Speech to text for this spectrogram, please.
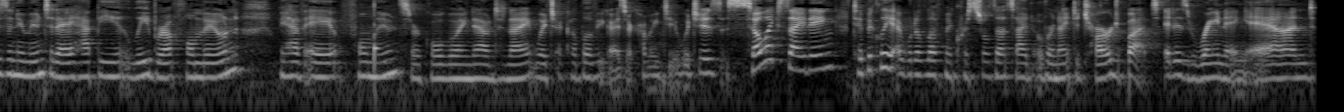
Is a new moon today. Happy Libra full moon. We have a full moon circle going down tonight, which a couple of you guys are coming to, which is so exciting. Typically, I would have left my crystals outside overnight to charge, but it is raining and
